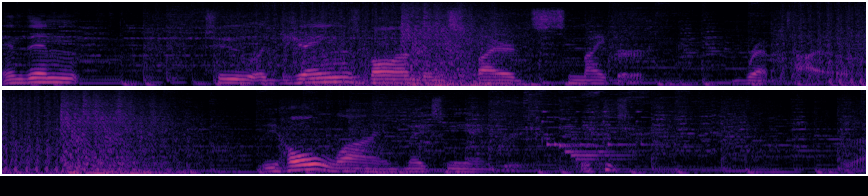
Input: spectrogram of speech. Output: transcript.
and then to a James Bond inspired sniper reptile. The whole line makes me angry. no,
